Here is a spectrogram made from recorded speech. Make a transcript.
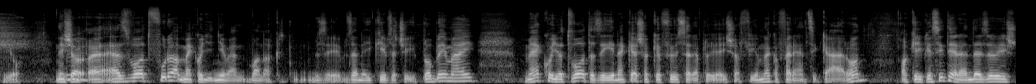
jó. És a, ez volt fura, meg hogy nyilván vannak izé zenei képzettségi problémái, meg hogy ott volt az énekes, aki a főszereplője is a filmnek, a Ferenci Káron, aki egyébként szintén rendező, és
